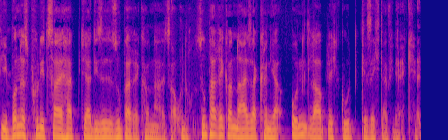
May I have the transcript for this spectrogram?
Die Bundespolizei hat ja diese Super Recognizer und Super Recognizer können ja unglaublich gut Gesichter wiedererkennen.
